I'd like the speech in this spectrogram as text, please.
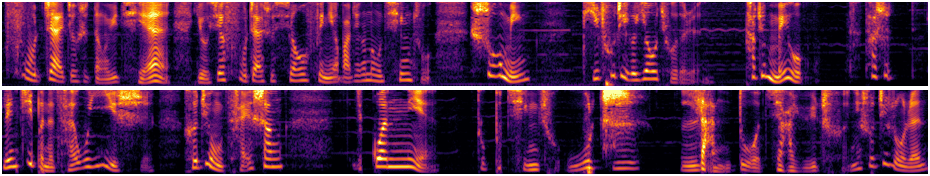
负债就是等于钱。有些负债是消费，你要把这个弄清楚。说明提出这个要求的人，他就没有，他是连基本的财务意识和这种财商观念都不清楚，无知、懒惰加愚蠢。你说这种人？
